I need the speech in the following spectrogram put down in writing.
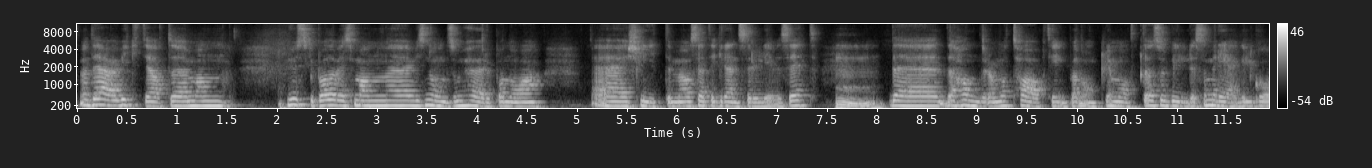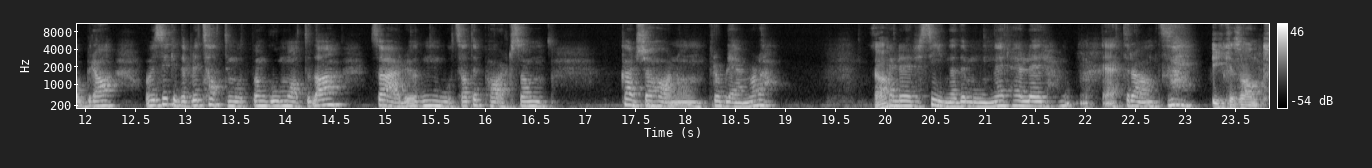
Men det er jo viktig at eh, man husker på det hvis, man, eh, hvis noen som hører på nå, eh, sliter med å sette grenser i livet sitt. Det, det handler om å ta opp ting på en ordentlig måte, så vil det som regel gå bra. Og hvis ikke det blir tatt imot på en god måte da, så er det jo den motsatte part som kanskje har noen problemer, da. Ja. Eller sine demoner, eller et eller annet. Ikke sant?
